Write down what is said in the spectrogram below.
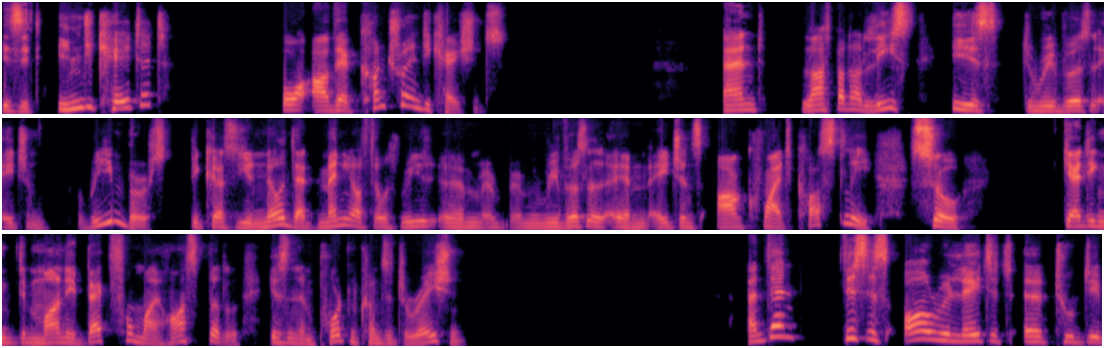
Is it indicated or are there contraindications? And last but not least, is the reversal agent reimbursed? Because you know that many of those re, um, reversal um, agents are quite costly. So getting the money back from my hospital is an important consideration. And then this is all related uh, to the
